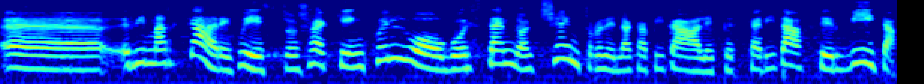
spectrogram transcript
eh, rimarcare questo, cioè che in quel luogo, essendo al centro della capitale, per carità servita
